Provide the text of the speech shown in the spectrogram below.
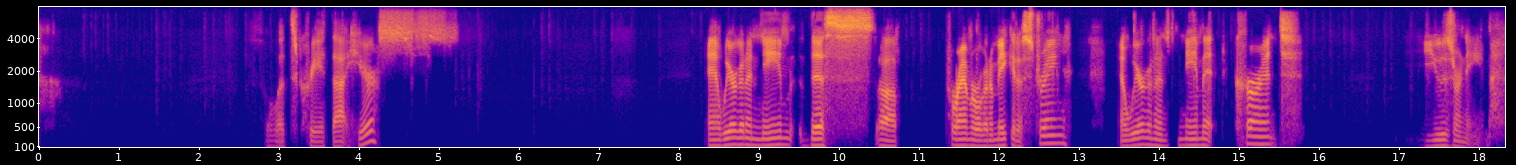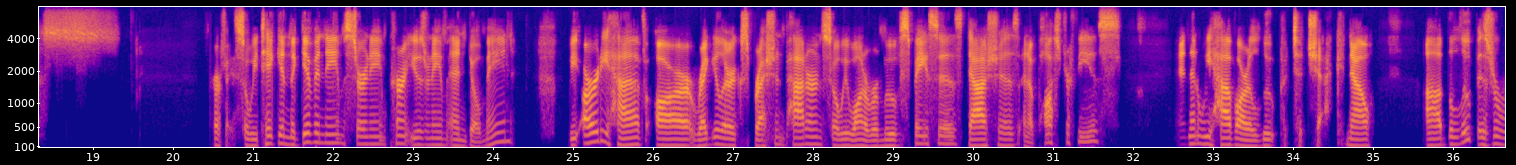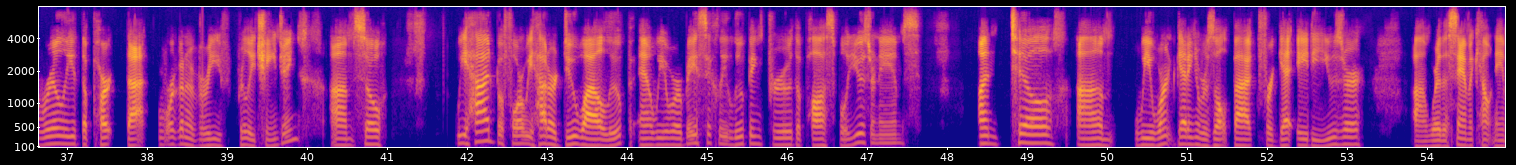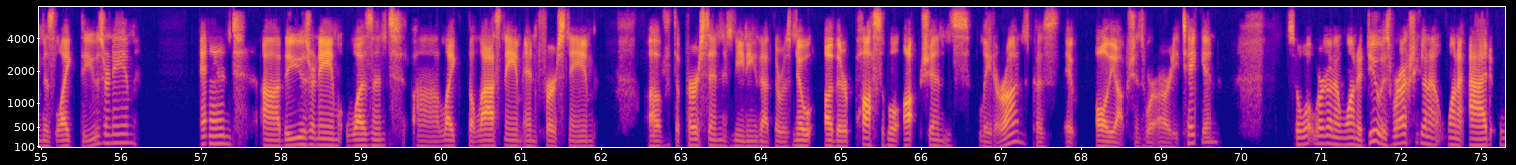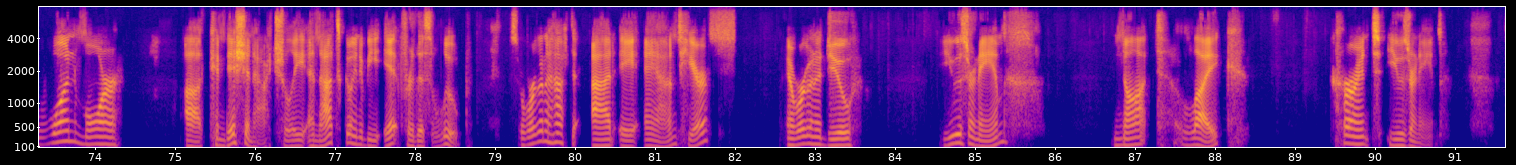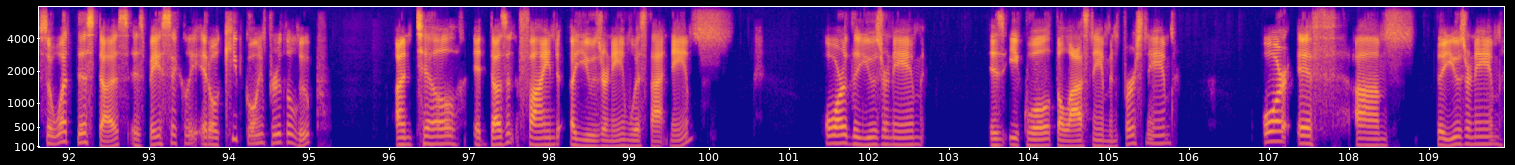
So let's create that here. And we are going to name this uh, parameter, we're going to make it a string, and we are going to name it current username. Perfect. So we take in the given name, surname, current username, and domain. We already have our regular expression pattern, so we want to remove spaces, dashes, and apostrophes. And then we have our loop to check. Now, uh, the loop is really the part that we're going to be really changing. Um, so we had before, we had our do while loop, and we were basically looping through the possible usernames until um, we weren't getting a result back for get AD user, uh, where the SAM account name is like the username, and uh, the username wasn't uh, like the last name and first name of the person, meaning that there was no other possible options later on because all the options were already taken. So what we're going to want to do is we're actually going to want to add one more uh, condition actually, and that's going to be it for this loop. So we're going to have to add a and here, and we're going to do username not like current username. So what this does is basically it'll keep going through the loop until it doesn't find a username with that name or the username is equal the last name and first name, or if um, the username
